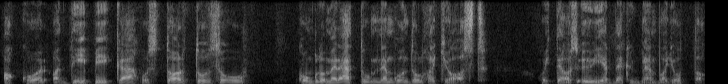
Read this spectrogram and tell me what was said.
akkor a DPK-hoz tartozó konglomerátum nem gondolhatja azt, hogy te az ő érdekükben vagy ott tag?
